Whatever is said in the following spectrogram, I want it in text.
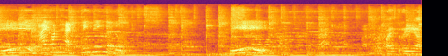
ดี eye contact นิ่งๆหน่อยลูกดีคนต่อไปเตรียม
